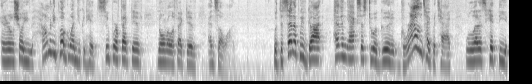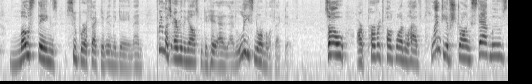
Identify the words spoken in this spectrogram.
and it'll show you how many Pokemon you can hit super effective, normal effective, and so on. With the setup we've got, having access to a good ground type attack will let us hit the most things super effective in the game, and pretty much everything else we can hit at at least normal effective. So, our perfect Pokemon will have plenty of strong stab moves,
